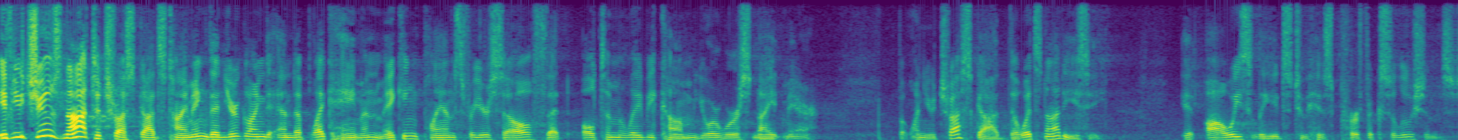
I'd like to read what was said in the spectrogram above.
If you choose not to trust God's timing, then you're going to end up like Haman, making plans for yourself that ultimately become your worst nightmare. But when you trust God, though it's not easy, it always leads to his perfect solutions.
